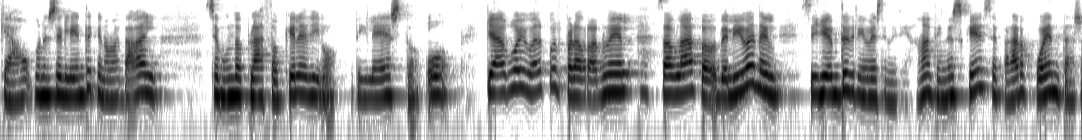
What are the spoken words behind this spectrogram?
¿qué hago con ese cliente que no me paga el segundo plazo? ¿Qué le digo? Dile esto. O ¿qué hago igual pues para ahorrarme el sablazo del IVA en el siguiente trimestre? Me decía, ah, tienes que separar cuentas.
